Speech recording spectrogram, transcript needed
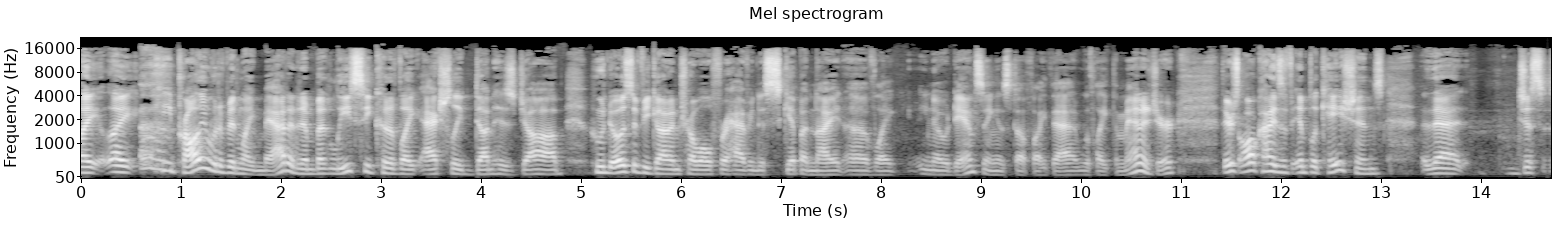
Like, like he probably would have been like mad at him, but at least he could have like actually done his job. Who knows if he got in trouble for having to skip a night of like you know dancing and stuff like that with like the manager. There's all kinds of implications that just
